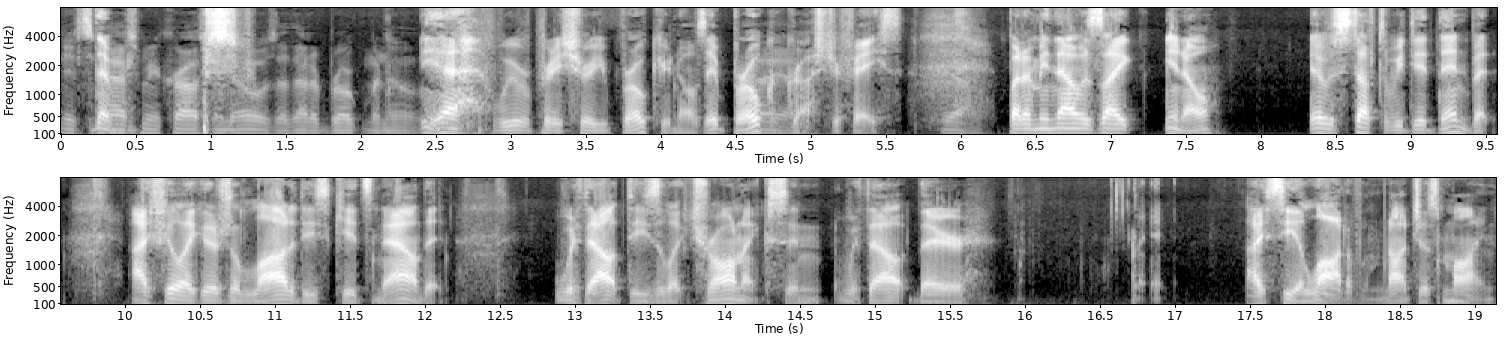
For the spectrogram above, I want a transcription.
It that- smashed me across my nose. I thought it broke my nose. yeah, we were pretty sure you broke your nose. It broke Oh, yeah. across your face. Yeah. But I mean, that was like, you know, it was stuff that we did then. But I feel like there's a lot of these kids now that without these electronics and without their, I see a lot of them, not just mine.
